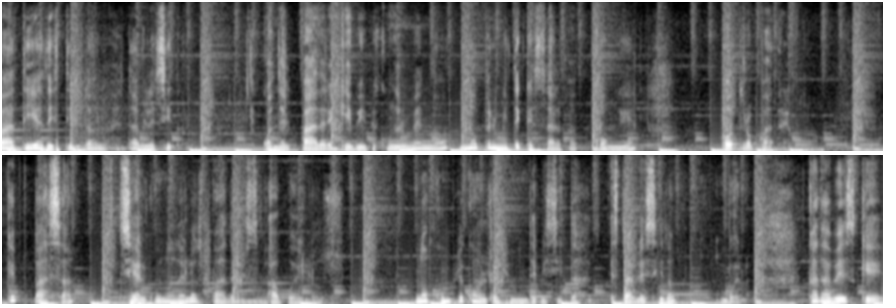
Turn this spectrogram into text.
va a días distintos a los establecidos. Cuando el padre que vive con el menor no permite que salga con él otro padre. ¿Qué pasa si alguno de los padres, abuelos, no cumple con el régimen de visitas establecido? Bueno, cada vez que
